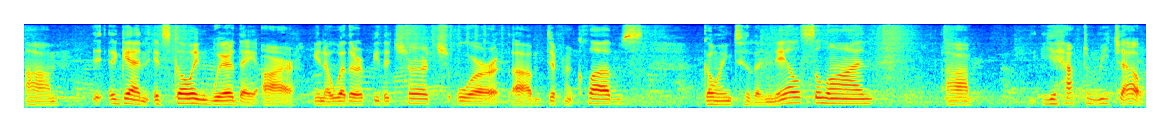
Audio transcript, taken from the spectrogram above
Um, i- again, it's going where they are, you know, whether it be the church or um, different clubs, going to the nail salon. Uh, you have to reach out.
